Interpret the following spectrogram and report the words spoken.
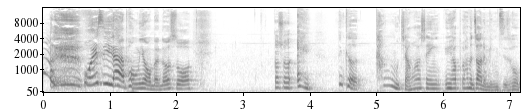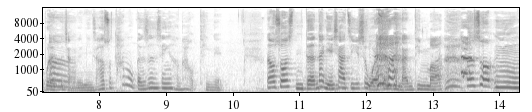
我会私底下的朋友们都说都说哎。欸那个汤姆讲话声音，因为他不他们知道你的名字，所以我不能不讲你的名字。嗯、他说汤姆本身声音很好听诶，然后说你的那年夏之意是我的声音很难听吗？他说嗯，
